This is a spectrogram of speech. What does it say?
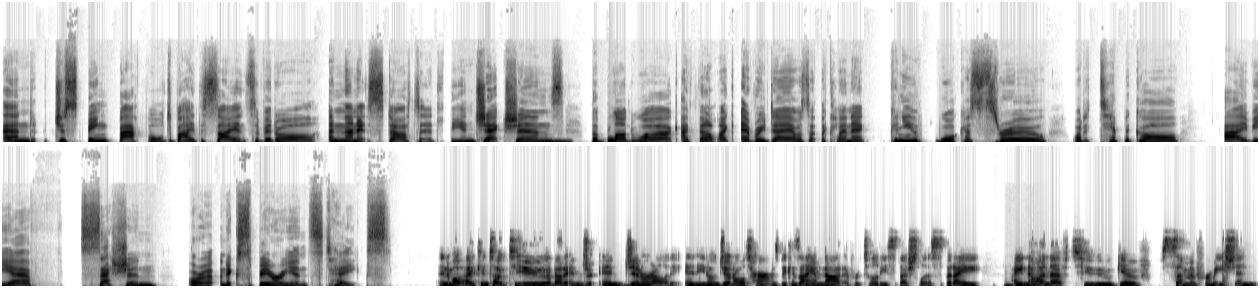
and just being baffled by the science of it all. And then it started the injections, mm. the blood work. I felt like every day I was at the clinic. Can you walk us through mm. what a typical IVF session or a, an experience takes? And well, I can talk to you about it in, in generality, in you know general terms, because I am not a fertility specialist, but I mm-hmm. I know enough to give some information.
